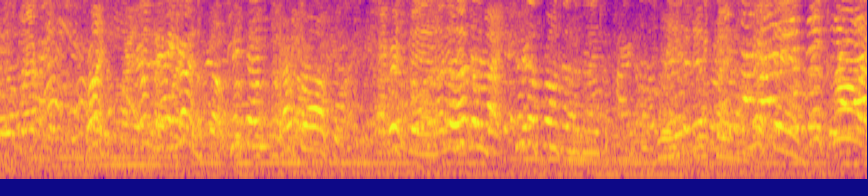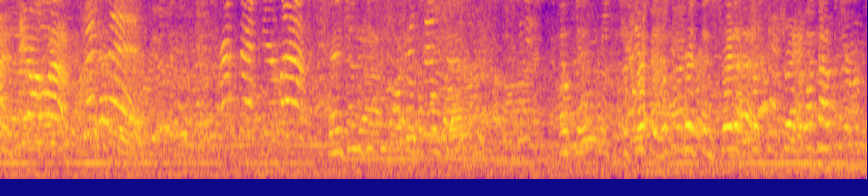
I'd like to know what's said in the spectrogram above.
real quick. Run, run, baby, run. Let's go. Keep them. That's for asking. Kristen, on your left. To the front and the right. Kristen, this way. Kristen! Miss Lawrence, here left. Kristen! Kristen, to your left! Kristen. Kristen! Okay. Kristen, straight ahead. Kristen, straight ahead. Watch out for your arms.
